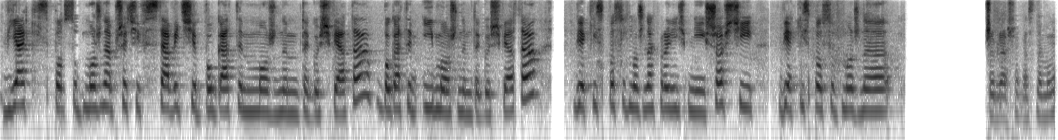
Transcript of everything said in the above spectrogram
w jaki sposób można przeciwstawić się bogatym możnym tego świata, bogatym i możnym tego świata, w jaki sposób można chronić mniejszości, w jaki sposób można... Przepraszam was na moment.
